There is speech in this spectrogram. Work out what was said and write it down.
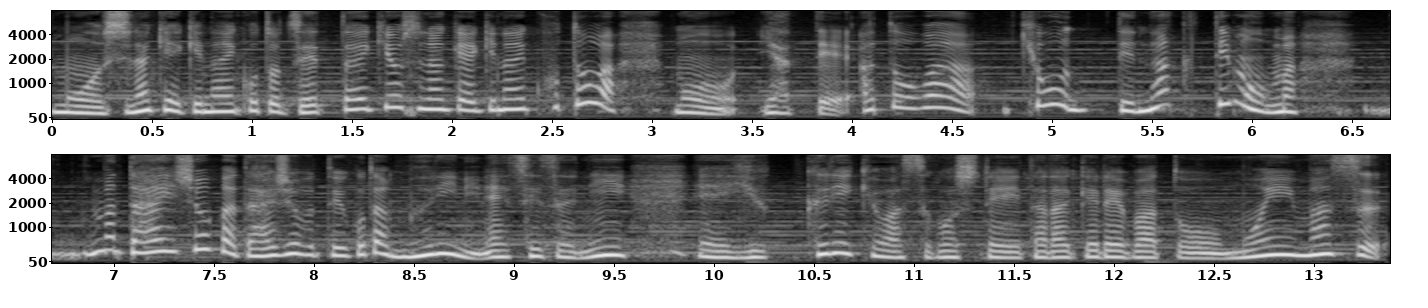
もうしなきゃいけないこと絶対今日しなきゃいけないことはもうやってあとは今日でなくても、まあ、まあ大丈夫は大丈夫ということは無理にねせずに、えー、ゆっくり今日は過ごしていただければと思います。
